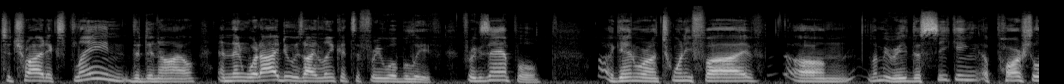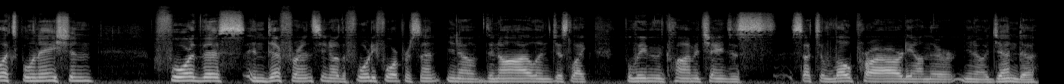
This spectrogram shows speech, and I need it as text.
to try to explain the denial, and then what I do is I link it to free will belief. For example, again, we're on 25. Um, let me read this. Seeking a partial explanation for this indifference, you know, the 44%, you know, denial and just like believing that climate change is such a low priority on their, you know, agenda.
